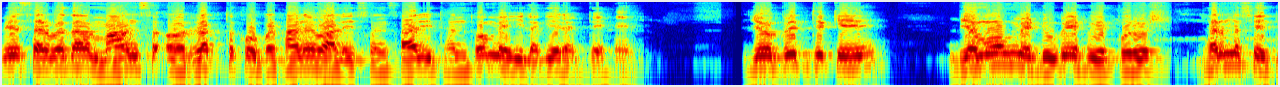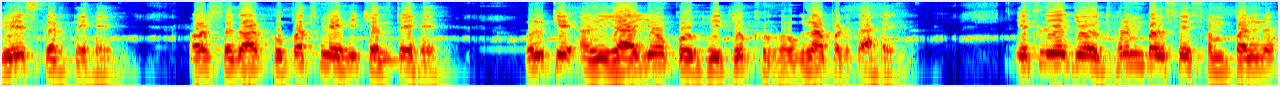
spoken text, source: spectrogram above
वे सर्वदा मांस और रक्त को बढ़ाने वाले संसारी धंधों में ही लगे रहते हैं। जो वृद्ध के व्यमोह में डूबे हुए पुरुष धर्म से द्वेष करते हैं और सदा कुपथ में ही चलते हैं, उनके अनुयायियों को भी दुख भोगना पड़ता है। इसलिए जो धर्म बल से संपन्न,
